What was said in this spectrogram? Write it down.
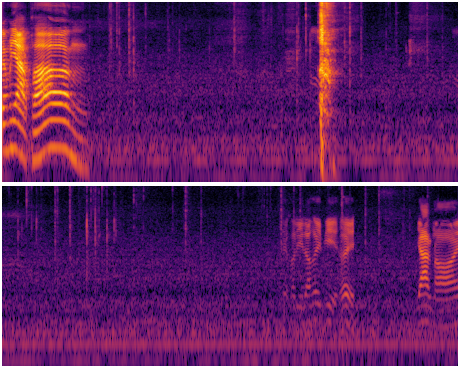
ยังไม่อยากพัง เดี๋ยวเขาดีแล้วเฮ้ยพี่ เฮ้ย ยากน้อย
